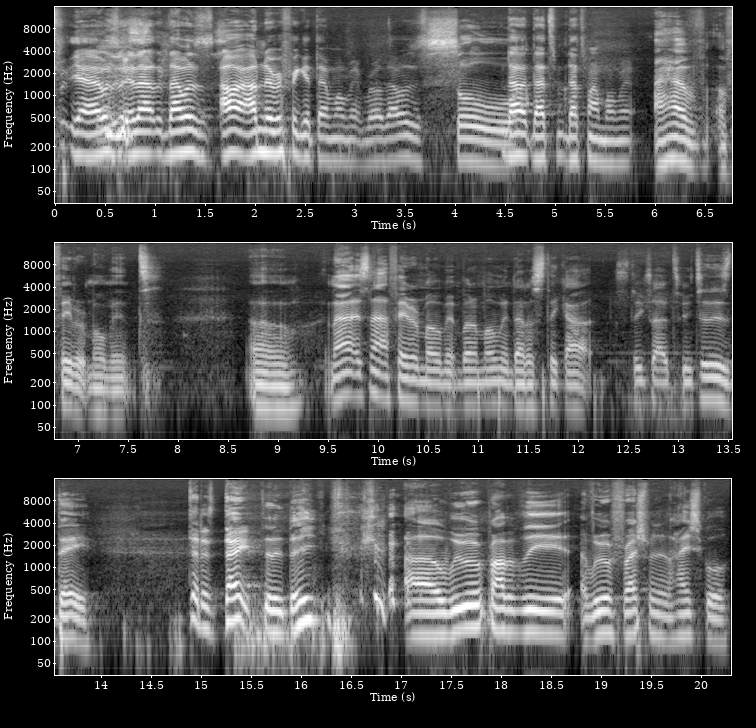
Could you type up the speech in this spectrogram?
yeah, it was that. That was. I'll, I'll never forget that moment, bro. That was. So That that's that's my moment. I have a favorite moment. Uh, not it's not a favorite moment, but a moment that'll stick out sticks out to me to this day. To this day. To the day. uh, we were probably we were freshmen in high school,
